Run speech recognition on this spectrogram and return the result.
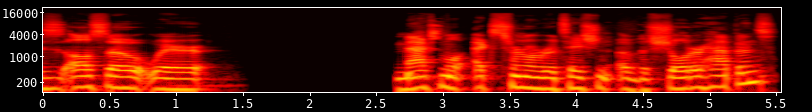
This is also where maximal external rotation of the shoulder happens,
